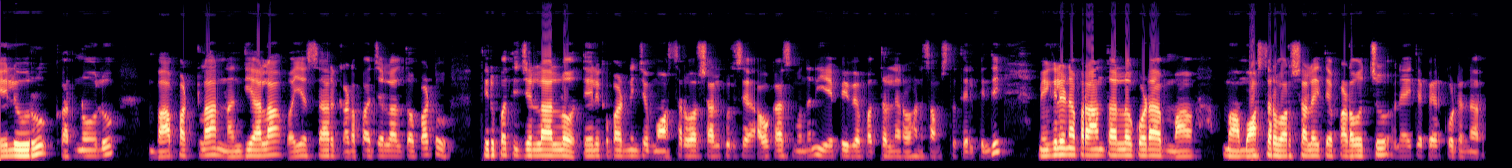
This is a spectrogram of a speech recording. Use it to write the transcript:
ఏలూరు కర్నూలు బాపట్ల నంద్యాల వైఎస్ఆర్ కడప జిల్లాలతో పాటు తిరుపతి జిల్లాల్లో తేలికపాటి నుంచి మోస్తరు వర్షాలు కురిసే అవకాశం ఉందని ఏపీ విపత్తుల నిర్వహణ సంస్థ తెలిపింది. మిగిలిన ప్రాంతాల్లో కూడా మా మా మోస్తరు వర్షాలు అయితే పడవచ్చు అని అయితే పేర్కొంటున్నారు.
